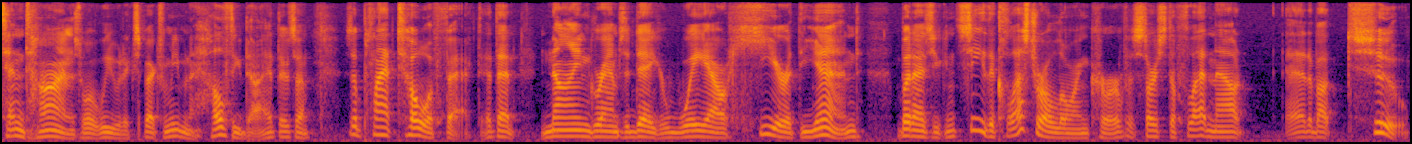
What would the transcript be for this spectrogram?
10 times what we would expect from even a healthy diet. There's a, there's a plateau effect. At that 9 grams a day, you're way out here at the end, but as you can see, the cholesterol-lowering curve starts to flatten out at about 2.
